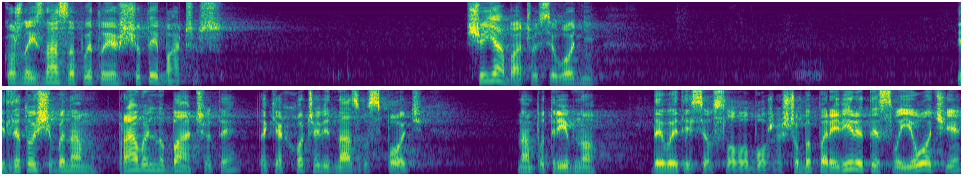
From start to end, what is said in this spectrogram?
кожного із нас запитує, що ти бачиш? Що я бачу сьогодні? І для того, щоб нам правильно бачити, так як хоче від нас Господь, нам потрібно дивитися в Слово Боже. Щоб перевірити свої очі,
